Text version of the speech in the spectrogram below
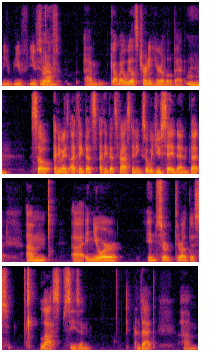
you, you've you've sort Yeah. of um, got my wheels turning here a little bit. Mm-hmm. So, anyways, I think that's I think that's fascinating. So, would you say then that um, uh, in your in sort of throughout this last season that um,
